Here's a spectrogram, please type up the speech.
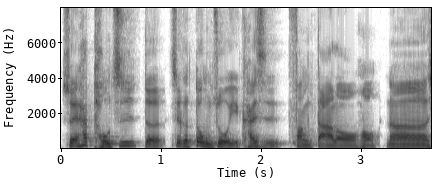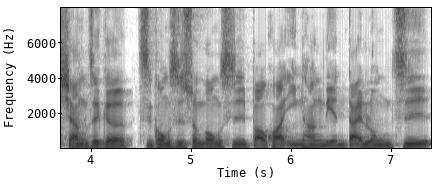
所以它投资的这个动作也开始放大喽。吼，那像这个子公司、孙公司，包括银行连带融资、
